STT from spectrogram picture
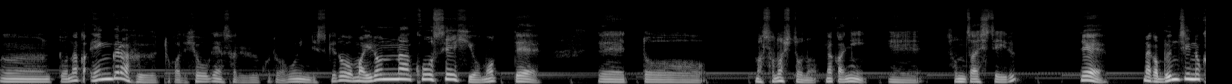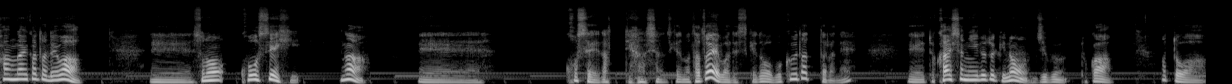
うんと、なんか円グラフとかで表現されることが多いんですけど、まあ、いろんな構成比を持って、えー、っと、まあ、その人の中に、え、存在している。で、なんか文人の考え方では、えー、その構成比が、えー、個性だって話なんですけど、ま、例えばですけど、僕だったらね、えー、と会社にいる時の自分とか、あとは、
